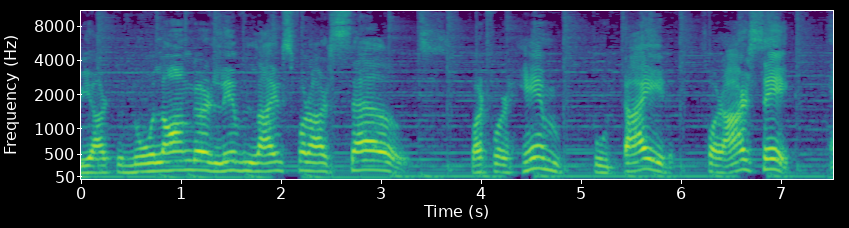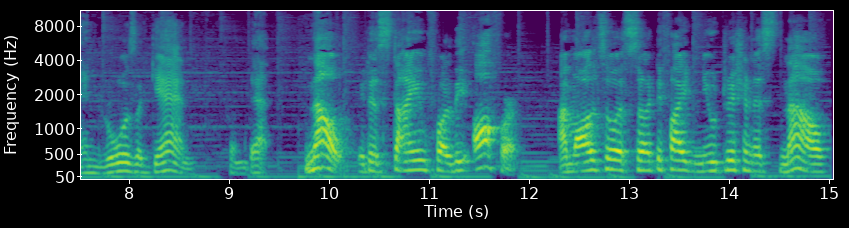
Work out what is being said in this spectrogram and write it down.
We are to no longer live lives for ourselves, but for him who died for our sake and rose again from death. Now it is time for the offer. I'm also a certified nutritionist now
